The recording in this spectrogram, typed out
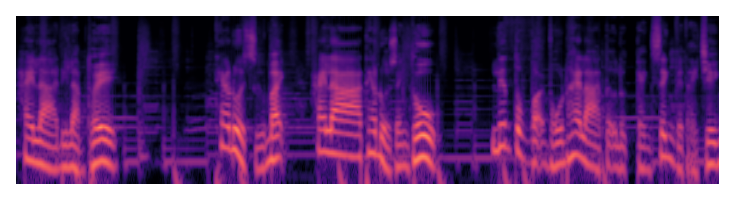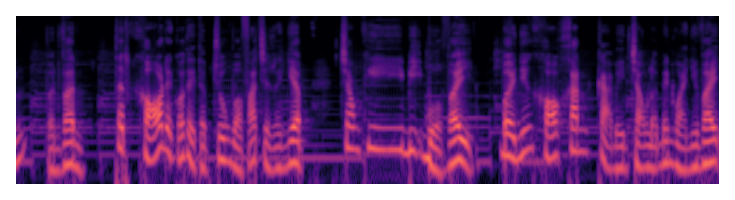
hay là đi làm thuê. Theo đuổi sứ mệnh hay là theo đuổi doanh thu, liên tục gọi vốn hay là tự lực cánh sinh về tài chính, vân vân thật khó để có thể tập trung vào phát triển doanh nghiệp trong khi bị bủa vây bởi những khó khăn cả bên trong lẫn bên ngoài như vậy.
